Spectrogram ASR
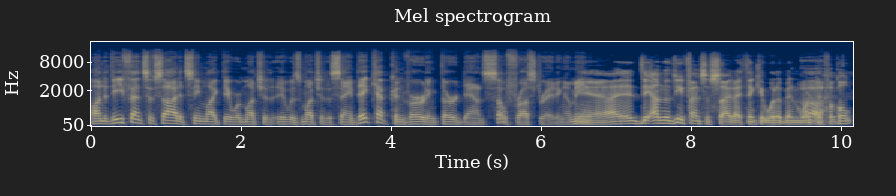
on the defensive side, it seemed like they were much of it was much of the same. They kept converting third downs, so frustrating. I mean, yeah, the, on the defensive side, I think it would have been more difficult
